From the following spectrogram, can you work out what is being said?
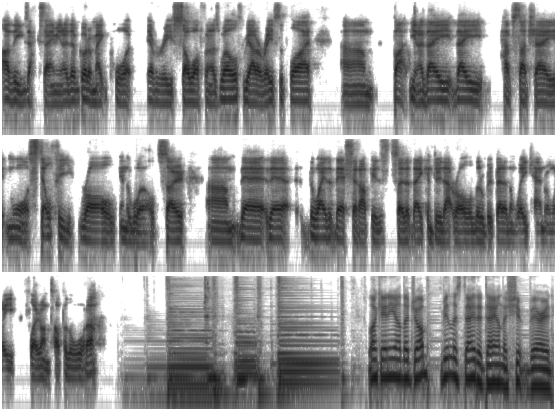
are the exact same. You know, they've got to make port every so often as well to be able to resupply. Um, but you know, they they have such a more stealthy role in the world. So um, they're, they're, the way that they're set up is so that they can do that role a little bit better than we can when we float on top of the water. Like any other job, Vidler's day to day on the ship varied.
